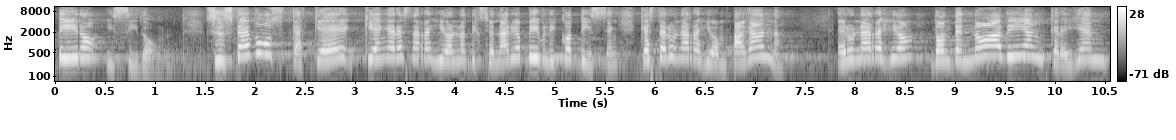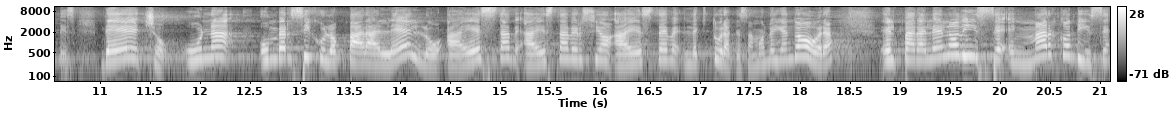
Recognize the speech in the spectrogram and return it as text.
Tiro y Sidón. Si usted busca quién era esta región, los diccionarios bíblicos dicen que esta era una región pagana. Era una región donde no habían creyentes. De hecho, una, un versículo paralelo a esta, a esta versión, a esta lectura que estamos leyendo ahora, el paralelo dice, en Marcos dice,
